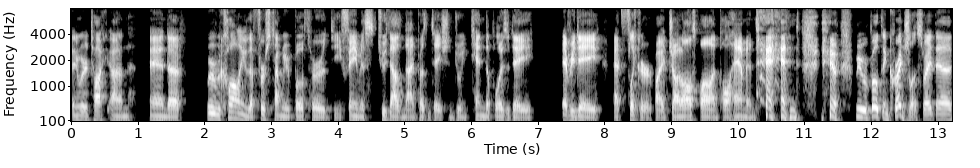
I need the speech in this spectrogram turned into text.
and we were talking on, and uh, we were recalling the first time we both heard the famous 2009 presentation doing 10 deploys a day every day at Flickr by John Allspaw and Paul Hammond. and you know, we were both incredulous, right? Uh,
